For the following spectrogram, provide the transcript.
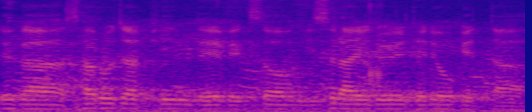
내가 사로잡힌 내 백성 이스라엘을 데려오겠다.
